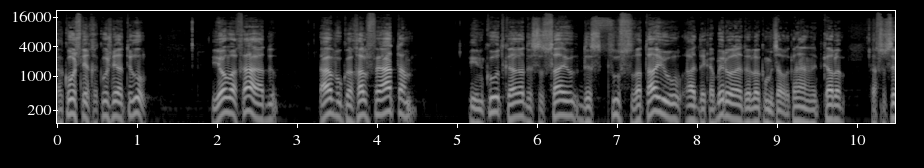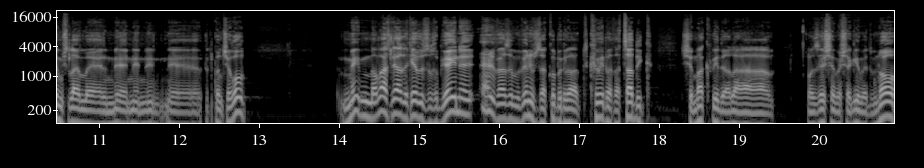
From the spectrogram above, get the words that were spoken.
חכו שנייה, חכו שנייה, תראו. יום אחד, אבו כחלפי אטם, אינקות קרא דסוס ותיו עד דקבלו עליה דלא כמצב. כאן נתקע להם, הסוסים שלהם אה, התפנצ'רו. ממש ליד הקבר של רבי יינה, ואז הם הבינו שזה הכל בגלל כבידת הצדיק, שמקפיד על על זה שמשגעים את בנו.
